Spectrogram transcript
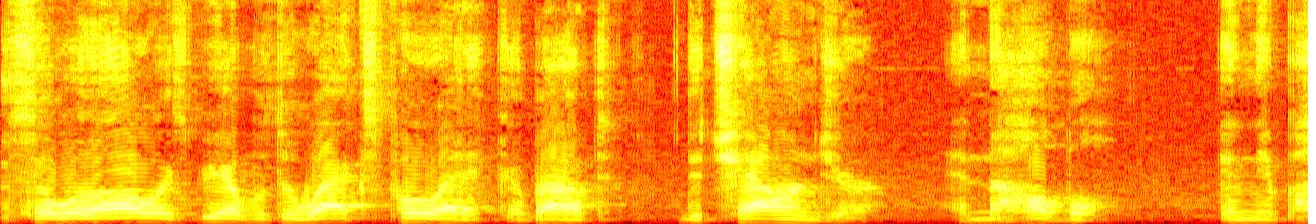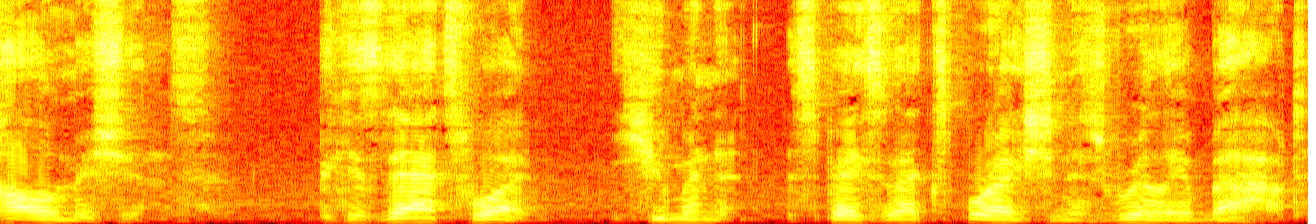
So we'll always be able to wax poetic about the Challenger and the Hubble and the Apollo missions. Because that's what human space exploration is really about.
